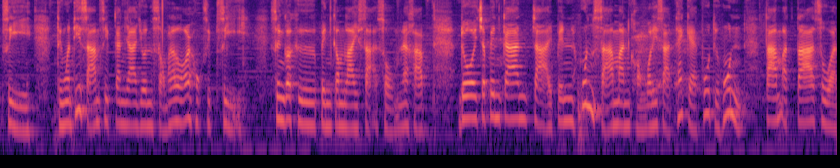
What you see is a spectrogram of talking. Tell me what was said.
2564 ถึงวันที่ 30 กันยายน 2564 ซึ่งก็คือเป็นกำไรสะสมนะครับ โดยจะเป็นการจ่ายเป็นหุ้นสามัญของบริษัทให้แก่ผู้ถือหุ้น ตามอัตราส่วน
